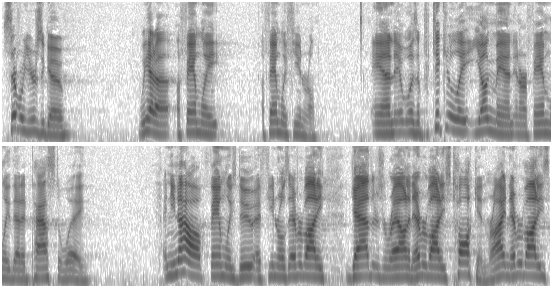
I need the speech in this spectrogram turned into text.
Several years ago, we had a, a family a family funeral and it was a particularly young man in our family that had passed away. And you know how families do at funerals? Everybody gathers around and everybody's talking, right? And everybody's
